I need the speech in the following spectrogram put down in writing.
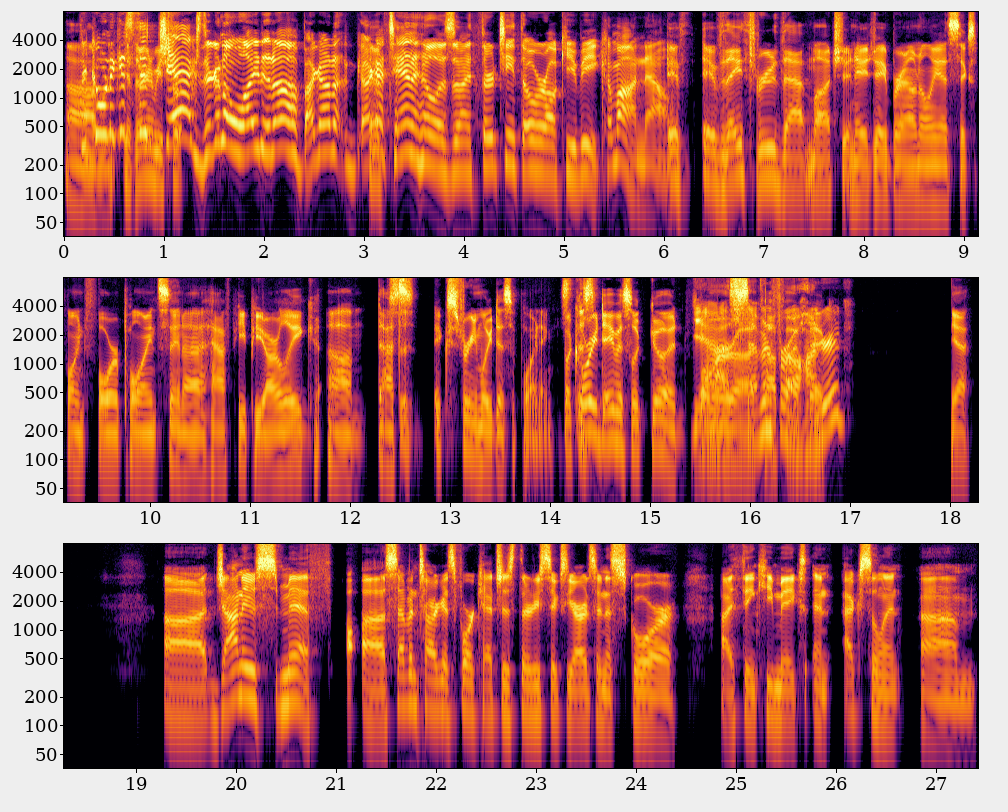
Um, they're going against they're the gonna be thro- Jags. they're going to light it up. I got. I got Tannehill as my 13th overall QB. Come on now. if if they threw that much and AJ Brown only has 6.4 points in a half PPR league, um, that's This extremely disappointing. But this- Corey Davis looked good. Yeah, former, uh, seven for a pick. hundred. Yeah. Uh, Jonnu Smith, uh, seven targets, four catches, thirty-six yards, and a score. I think he makes an excellent um,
